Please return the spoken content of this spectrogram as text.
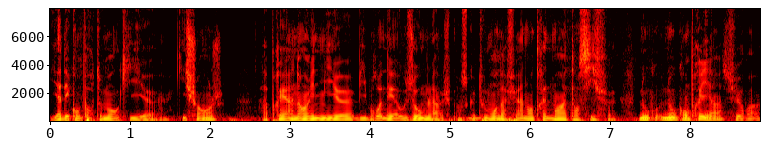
Il y a des comportements qui, qui changent après un an et demi euh, biberonné au Zoom, là, je pense que tout le monde a fait un entraînement intensif, euh, nous, nous compris, hein, sur, euh,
